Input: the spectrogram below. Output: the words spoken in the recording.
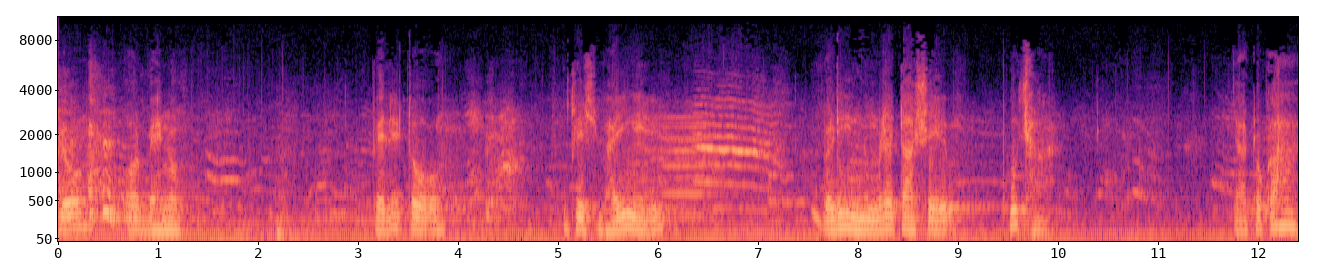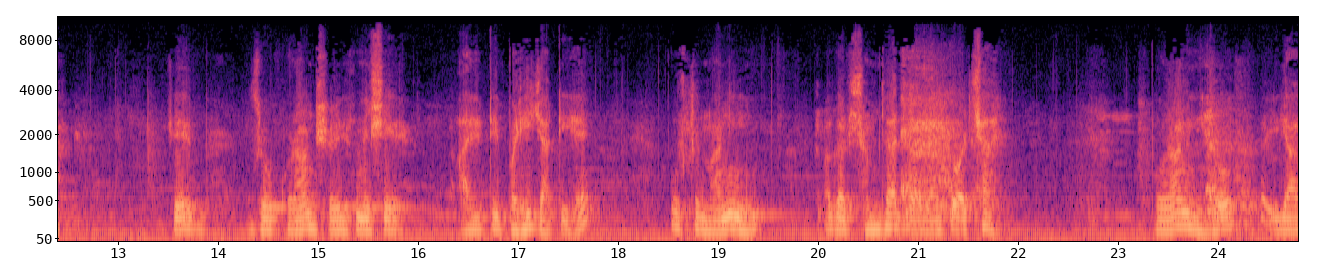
भाइयों और बहनों, पहले तो जिस भाई ने बड़ी नम्रता से पूछा, या तो कहा कि जो कुरान शरीफ में से आयतें पढ़ी जाती है, उससे मानी अगर समझा दिया जाए तो अच्छा है। पुरानी हो या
